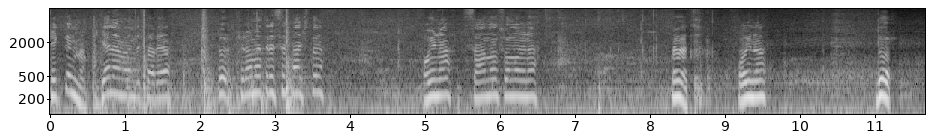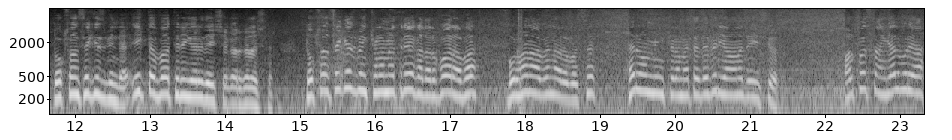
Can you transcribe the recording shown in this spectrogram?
Çektin mi? Gel hemen dışarıya. Dur. Kilometresi kaçtı? Oyna. Sağından sonra oyna. Evet. Oyna. Dur. 98 binde. İlk defa triggeri değişecek arkadaşlar. 98 bin kilometreye kadar bu araba Burhan abinin arabası her 10 bin kilometrede bir yağını değişiyor. Alparslan gel buraya.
